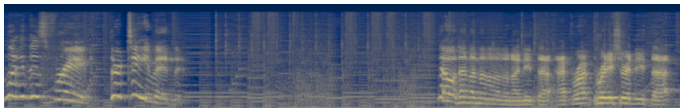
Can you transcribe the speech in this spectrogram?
Look at this freak. They're teaming. No, no, no, no, no, no, no, I need that. I'm pretty sure I need that.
